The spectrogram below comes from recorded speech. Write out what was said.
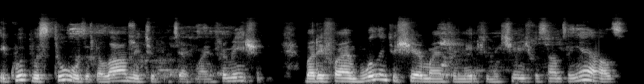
equipped with tools that allow me to protect my information. But if I'm willing to share my information in exchange for something else,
